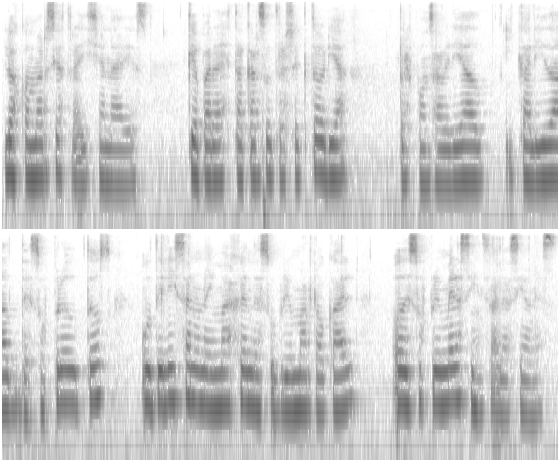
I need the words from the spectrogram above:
los comercios tradicionales, que para destacar su trayectoria, responsabilidad y calidad de sus productos, utilizan una imagen de su primer local o de sus primeras instalaciones.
